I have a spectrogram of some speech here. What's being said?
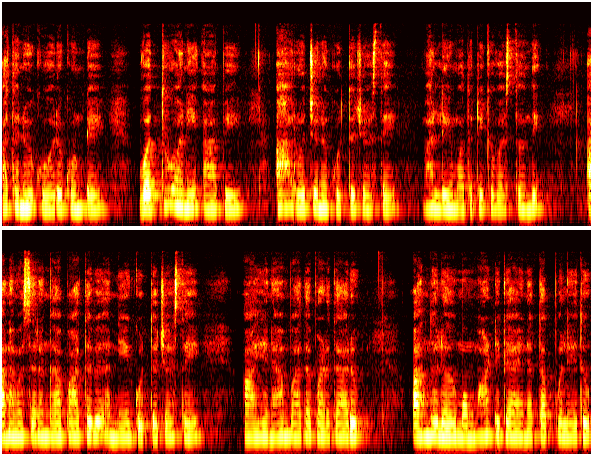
అతను కోరుకుంటే వద్దు అని ఆపి ఆ రోజును గుర్తు చేస్తే మళ్ళీ మొదటికి వస్తుంది. అనవసరంగా పాతవి అన్నీ గుర్తు చేస్తే ఆయన బాధపడతారు. అందులో ముమ్మాటికి ఆయన తప్పు లేదు.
